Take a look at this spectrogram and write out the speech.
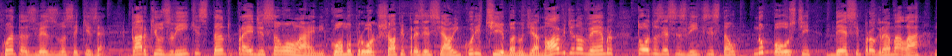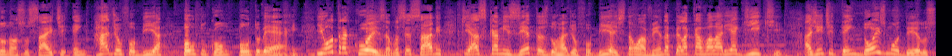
quantas vezes você quiser. Claro que os links, tanto para a edição online como para o workshop presencial em Curitiba, no dia 9 de novembro, todos esses links estão no post desse programa lá no nosso site em radiofobia.com.br. E outra coisa, você sabe que as camisetas do Radiofobia estão à venda pela Cavalaria Geek. A gente tem dois modelos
